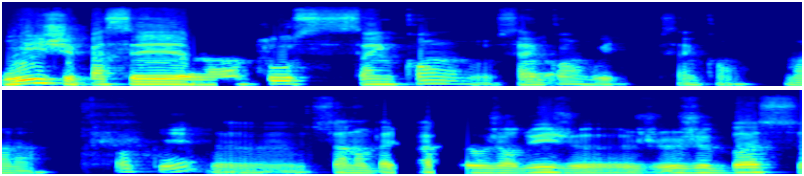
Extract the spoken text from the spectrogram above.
Oui, j'ai passé en tout cinq ans, cinq ans, oui, cinq ans, voilà. Ok. Euh, ça n'empêche pas qu'aujourd'hui, je, je, je, bosse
